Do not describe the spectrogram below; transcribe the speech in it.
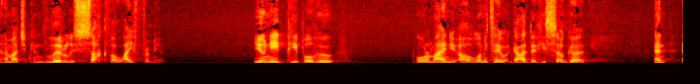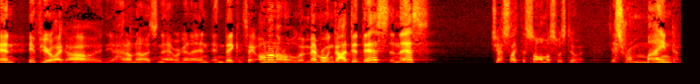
and how much it can literally suck the life from you. You need people who will remind you, oh, let me tell you what God did. He's so good. And, and if you're like, oh, I don't know, it's never going to, and, and they can say, oh, no, no, no, remember when God did this and this? Just like the psalmist was doing. Just remind them.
